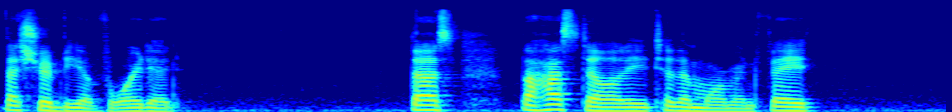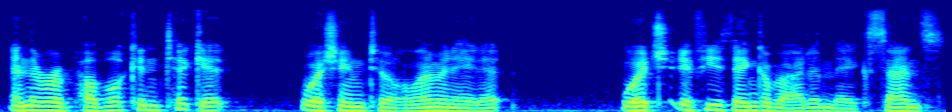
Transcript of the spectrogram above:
that should be avoided. Thus, the hostility to the Mormon faith and the Republican ticket wishing to eliminate it, which, if you think about it, makes sense.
